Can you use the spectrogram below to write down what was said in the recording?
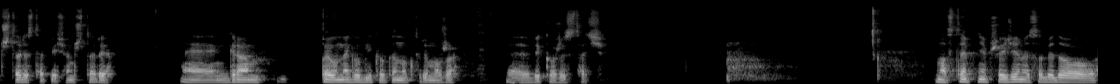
454 mm, e, gram pełnego glikogenu, który może wykorzystać. Następnie przejdziemy sobie do,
